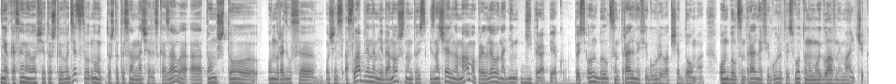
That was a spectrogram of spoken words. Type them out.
Нет, касаемо вообще то, что его детство, ну, то, что ты сам вначале сказала, о том, что он родился очень ослабленным, недоношенным. То есть изначально мама проявляла над ним гиперопеку. То есть он был центральной фигурой вообще дома. Он был центральной фигурой, то есть вот он мой главный мальчик,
